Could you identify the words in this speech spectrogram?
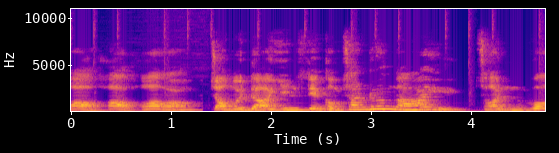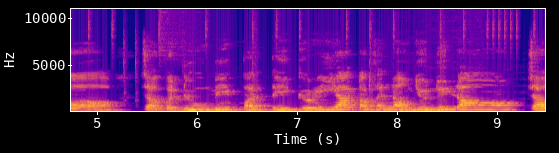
ฮ่าฮ่าฮ่าเจ้าไม่ได้ยินเสียงของฉันหรือไง ฉันว่า เจ้าก็ดูมีปฏิกิริยาตอบสนองอยู่นี่นาเจ้า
